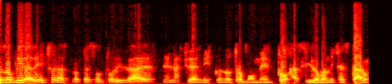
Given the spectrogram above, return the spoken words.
Bueno, mira, de hecho las propias autoridades de la Ciudad de México en otro momento así lo manifestaron.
